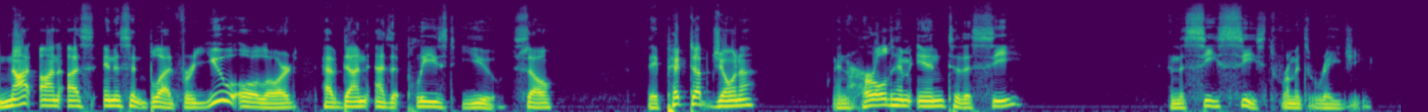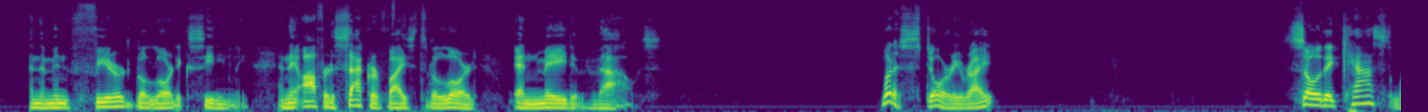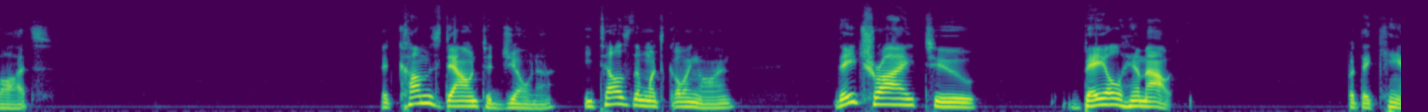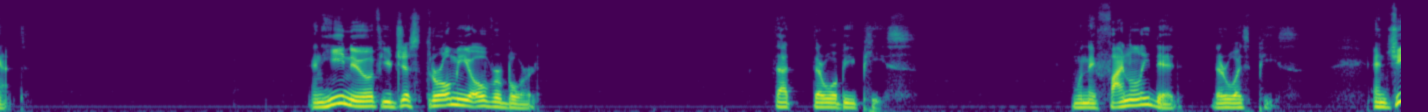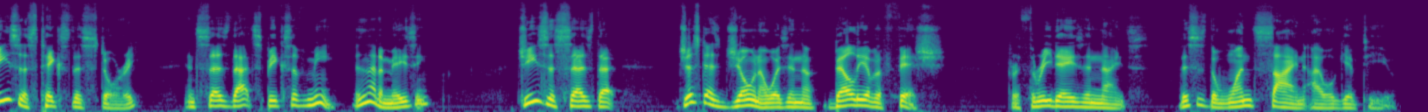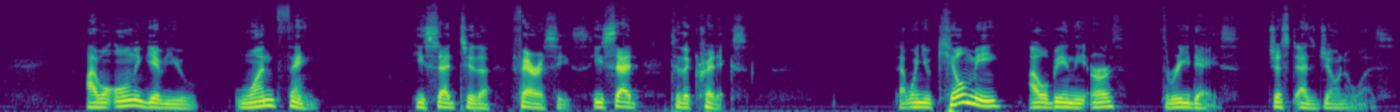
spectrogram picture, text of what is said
not on us innocent blood, for you, O Lord, have done as it pleased you. So they picked up Jonah and hurled him into the sea, and the sea ceased from its raging. And the men feared the Lord exceedingly, and they offered a sacrifice to the Lord and made vows. What a story, right? So they cast lots. It comes down to Jonah. He tells them what's going on. They try to bail him out, but they can't. And he knew if you just throw me overboard, that there will be peace. When they finally did, there was peace. And Jesus takes this story and says that speaks of me. Isn't that amazing? Jesus says that just as Jonah was in the belly of a fish for three days and nights, this is the one sign I will give to you. I will only give you one thing, he said to the Pharisees. He said to the critics that when you kill me, I will be in the earth three days, just as Jonah was.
